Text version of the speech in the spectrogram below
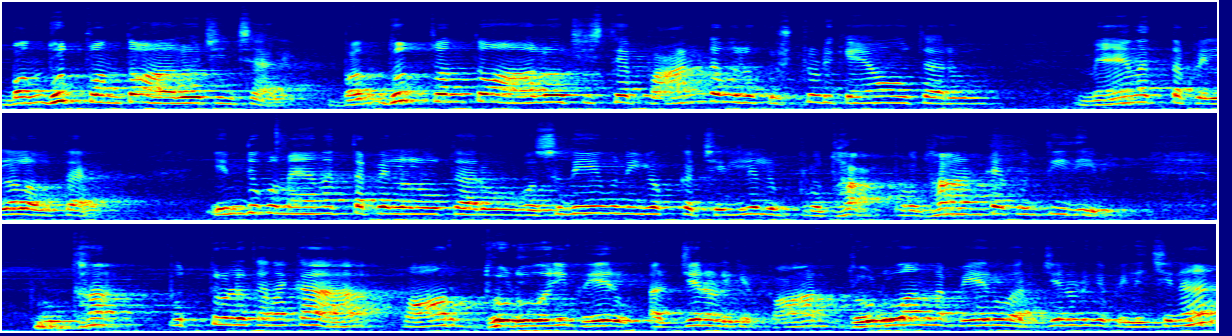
బంధుత్వంతో ఆలోచించాలి. బంధుత్వంతో ఆలోచిస్తే పాండవులు కృష్ణుడికి ఏమవుతారు? మేనత్త పిల్లలు అవుతారు ఎందుకు మేనత్త పిల్లలు అవుతారు వసుదేవుని యొక్క చెల్లెలు పృథ పృథ అంటే కుంతీదేవి. పృథ పుత్రులు కనుక పార్థుడు అని పేరు అర్జునుడికి. పార్థుడు అన్న పేరు అర్జునుడికి పిలిచిన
